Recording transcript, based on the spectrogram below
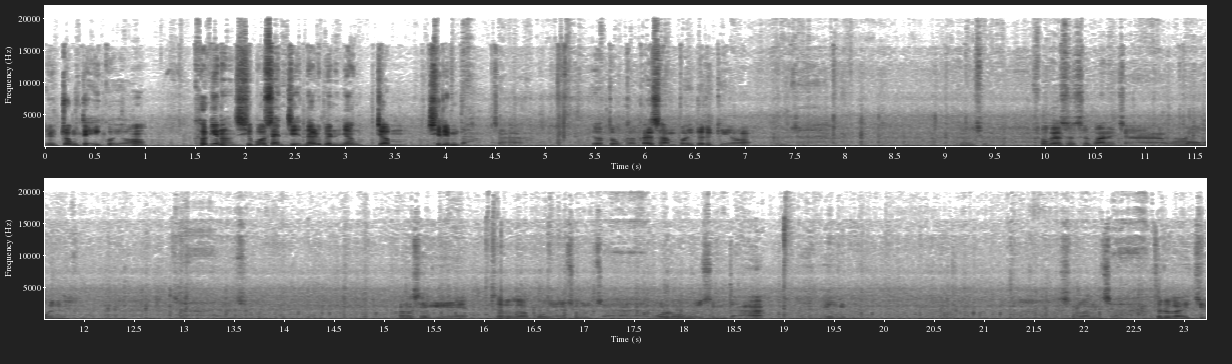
일종대 있고요. 크기는 15cm, 넓이는 0.7입니다. 자, 이것도 가까이서 한번 보여드릴게요. 자. 속에서 서반이 잘 올라오고 있네. 자. 황색이 들어가고 이런 식으로 잘 올라오고 있습니다. 여기 서반이 잘 들어가 있죠.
